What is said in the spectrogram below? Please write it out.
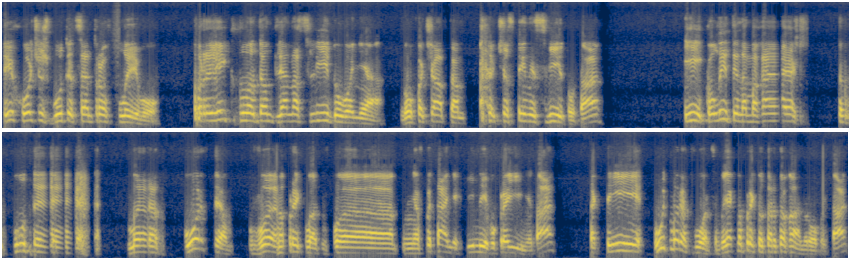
ти хочеш бути центром впливу, прикладом для наслідування ну хоча б там частини світу, так? І коли ти намагаєшся бути миротворцем в, наприклад, в, е, в питаннях війни в Україні, так? Так ти будь миротворцем, ну як, наприклад, Ердоган робить, так?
